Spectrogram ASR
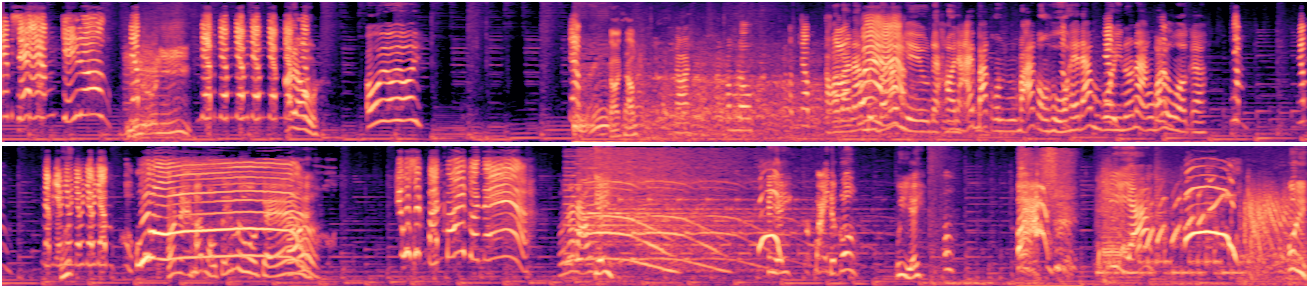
Em sẽ ăn chị luôn. Nhâm nhâm nhâm nhâm nhâm ở đâu? Ôi ôi ôi. Rồi xong. Không luôn Rồi bà Nam đi bà nói nhiều nè Hồi nãy bá còn bá còn hùa hay đám quy nữa nó ăn bá luôn rồi kìa. Nhâm nhâm nhâm nhâm nhâm nhâm ở này hết màu tím luôn rồi kìa. Ừ. em có sức mạnh mới rồi nè. Ủa nó đâu? Gì? Cái gì? Bay được luôn ui gì vậy? Cái gì vậy? Ui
